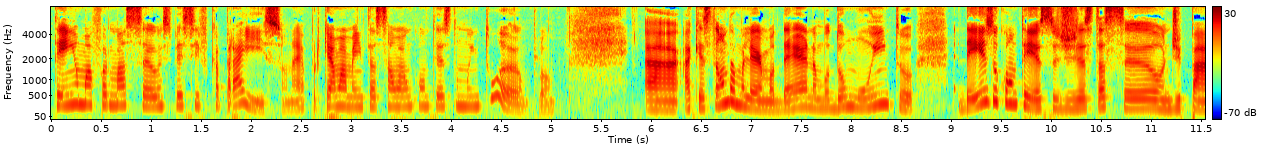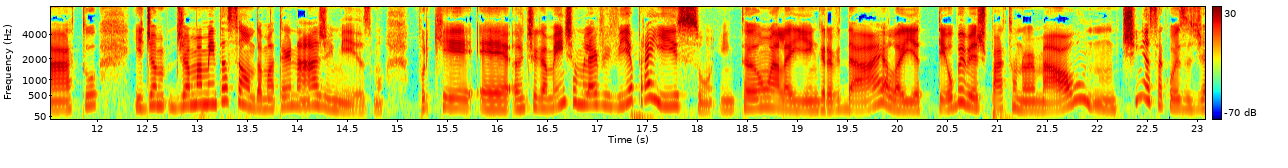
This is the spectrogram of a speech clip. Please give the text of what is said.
tenha uma formação específica para isso, né? Porque a amamentação é um contexto muito amplo a, a questão da mulher moderna mudou muito desde o contexto de gestação, de parto e de, de amamentação, da maternagem mesmo. Porque é, antigamente a mulher vivia para isso. Então ela ia engravidar, ela ia ter o bebê de parto normal, não tinha essa coisa de,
